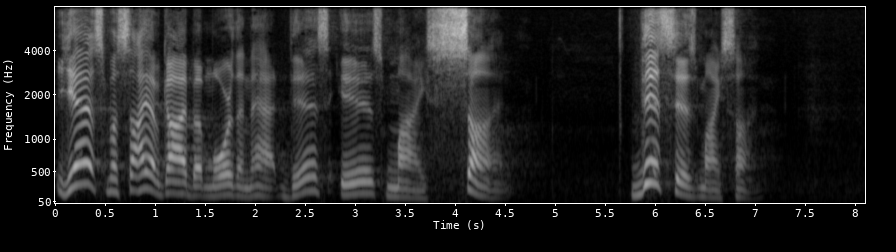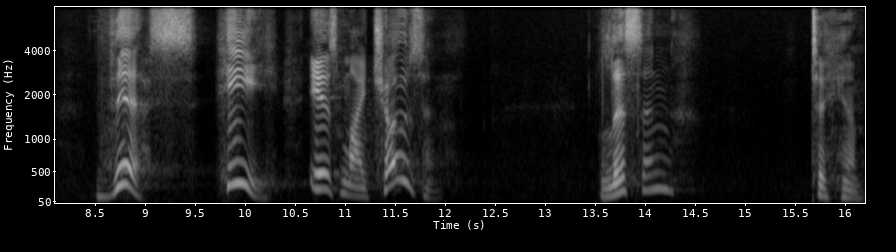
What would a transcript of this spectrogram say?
Yes, Messiah of God, but more than that, this is my Son. This is my Son. This, He is my chosen. Listen to Him.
